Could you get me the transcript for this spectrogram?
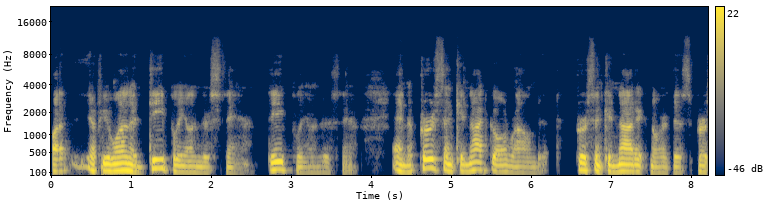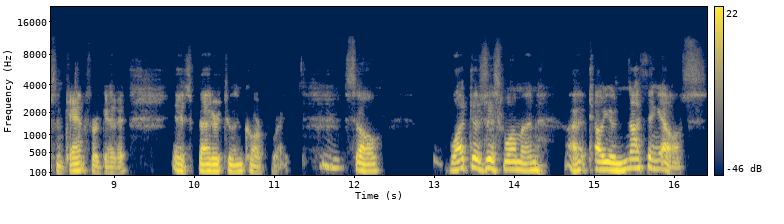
But if you want to deeply understand, deeply understand, and the person cannot go around it, person cannot ignore this, person can't forget it, it's better to incorporate. Mm. So, what does this woman, I tell you nothing else,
